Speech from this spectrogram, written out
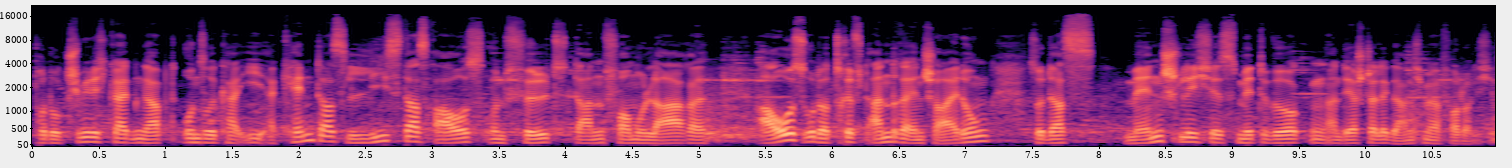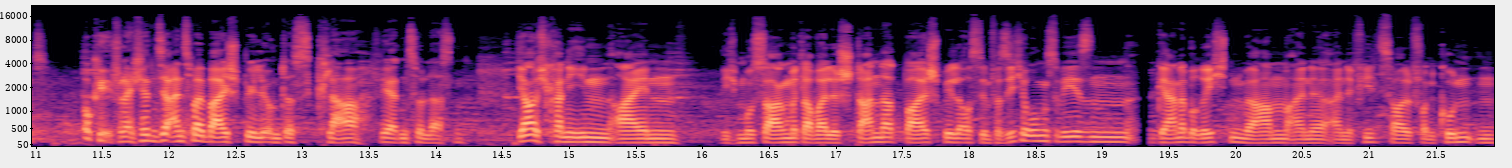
Produkt Schwierigkeiten gehabt. Unsere KI erkennt das, liest das raus und füllt dann Formulare aus oder trifft andere Entscheidungen, sodass menschliches Mitwirken an der Stelle gar nicht mehr erforderlich ist. Okay, vielleicht hätten Sie ein, zwei Beispiele, um das klar werden zu lassen. Ja, ich kann Ihnen ein ich muss sagen, mittlerweile Standardbeispiel aus dem Versicherungswesen gerne berichten. Wir haben eine, eine Vielzahl von Kunden,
